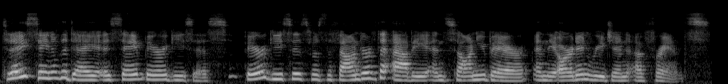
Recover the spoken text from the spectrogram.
Today's saint of the day is Saint Baragisus. Baragisus was the founder of the abbey in Saint-Hubert in the Ardennes region of France.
